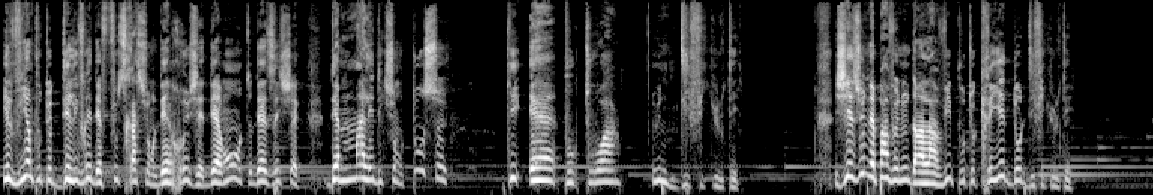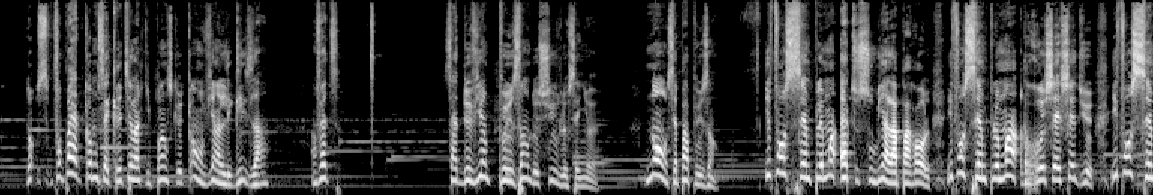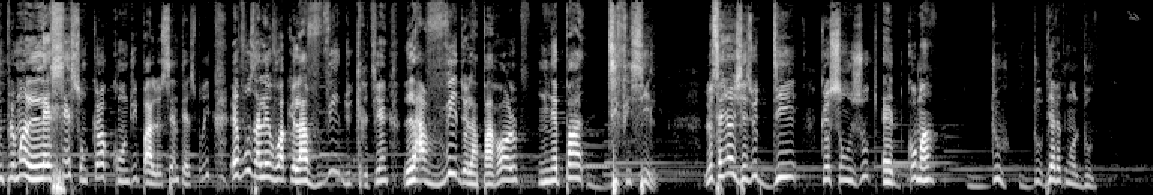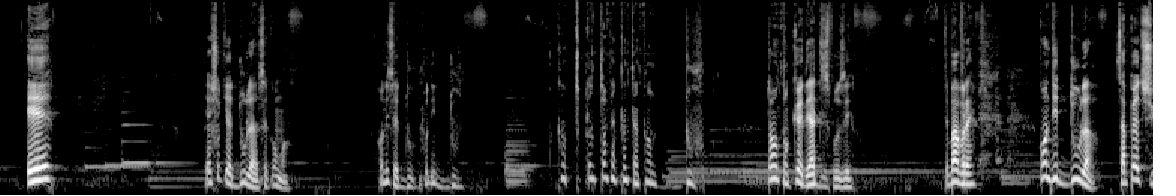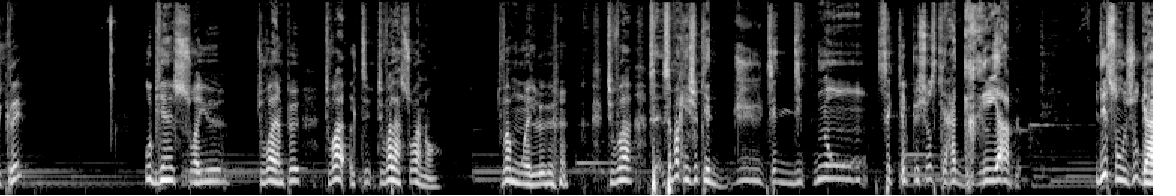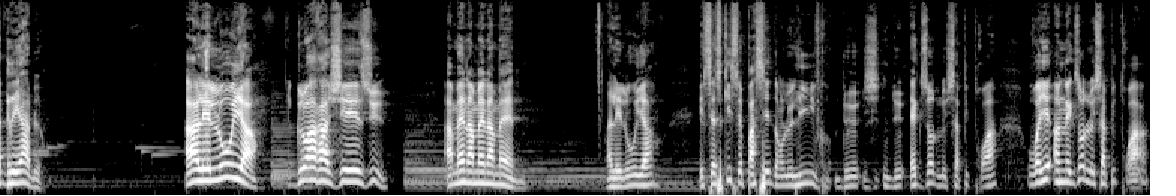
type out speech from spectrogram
Il vient pour te délivrer des frustrations, des rejets, des hontes, des échecs, des malédictions, tout ce qui est pour toi une difficulté. Jésus n'est pas venu dans la vie pour te créer d'autres difficultés. Donc, il ne faut pas être comme ces chrétiens-là qui pensent que quand on vient à l'église, là, en fait, ça devient pesant de suivre le Seigneur. Non, ce n'est pas pesant. Il faut simplement être soumis à la parole. Il faut simplement rechercher Dieu. Il faut simplement laisser son cœur conduit par le Saint-Esprit. Et vous allez voir que la vie du chrétien, la vie de la parole n'est pas difficile. Le Seigneur Jésus dit que son joug est comment? Doux. Doux. Dis avec moi doux. Et quelque chose qui est doux là, c'est comment? Quand on dit c'est doux, il faut dire doux. Quand, quand, tu entends doux, ton, ton cœur est déjà disposé. C'est pas vrai. Quand on dit doux là, ça peut être sucré ou bien soyeux. Tu vois un peu, tu vois, tu, vois la soie, non? Tu vois moelleux. Tu vois, c'est pas quelque chose qui est dur. non, c'est quelque chose qui est agréable. Il dit son joug est agréable. Alléluia. Gloire à Jésus. Amen, amen, amen. Alléluia. Et c'est ce qui s'est passé dans le livre de, de, Exode, le chapitre 3. Vous voyez, en Exode, le chapitre 3,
